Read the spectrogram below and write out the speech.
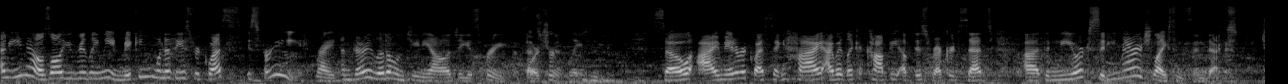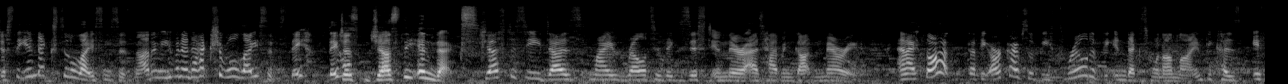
an email is all you really need. Making one of these requests is free. Right. And very little in genealogy is free, unfortunately. So I made a request saying, "Hi, I would like a copy of this record set, uh, the New York City Marriage License Index. Just the index to the licenses, not an, even an actual license. They they Just, just the index. just to see does my relative exist in there as having gotten married." And I thought that the archives would be thrilled if the index went online because if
